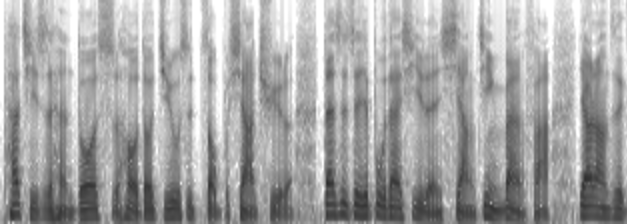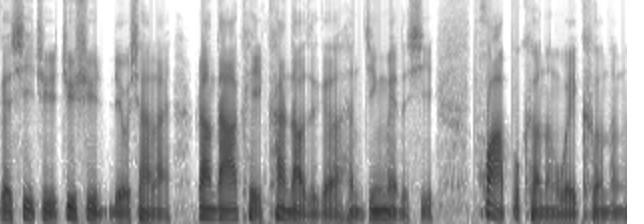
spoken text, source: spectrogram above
它其实很多时候都几乎是走不下去了。但是这些布袋戏人想尽办法要让这个戏剧继续留下来，让大家可以看到这个很精美的戏，化不可能为可能。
